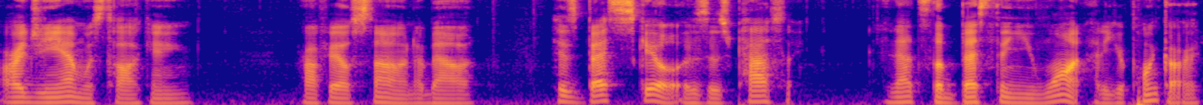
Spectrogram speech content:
was talking, Rafael Stone, about his best skill is his passing. And that's the best thing you want out of your point guard.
